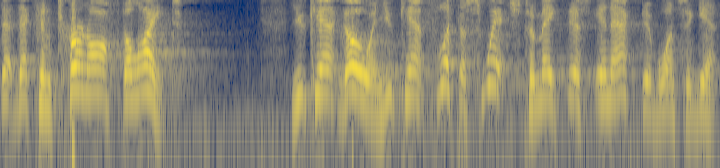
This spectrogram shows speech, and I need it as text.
that, that can turn off the light. You can't go and you can't flick a switch to make this inactive once again.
